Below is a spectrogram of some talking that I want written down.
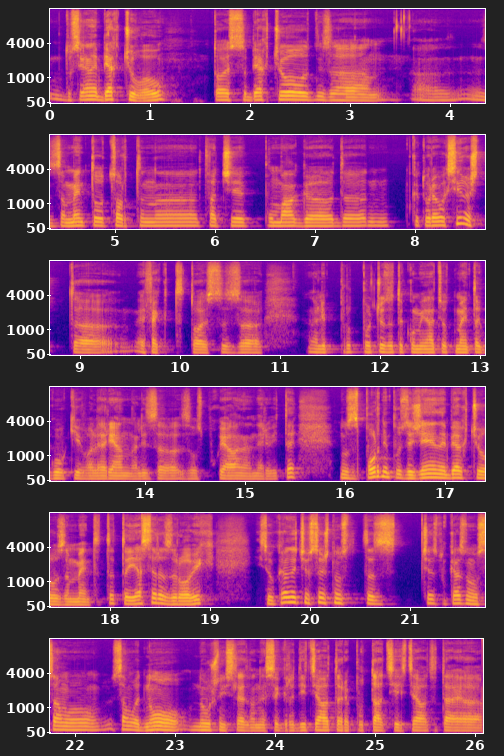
до сега не бях чувал. Тоест бях чувал за, а, за мента от сорта на това, че помага да, като релаксиращ а, ефект. Тоест за нали, прочутата комбинация от мента, глук и валериан нали, за, за успокояване на нервите. Но за спортни постижения не бях чувал за ментата. Та я се разрових се оказа, че всъщност, често казано, само, само едно научно изследване се гради, цялата репутация и цялата тая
